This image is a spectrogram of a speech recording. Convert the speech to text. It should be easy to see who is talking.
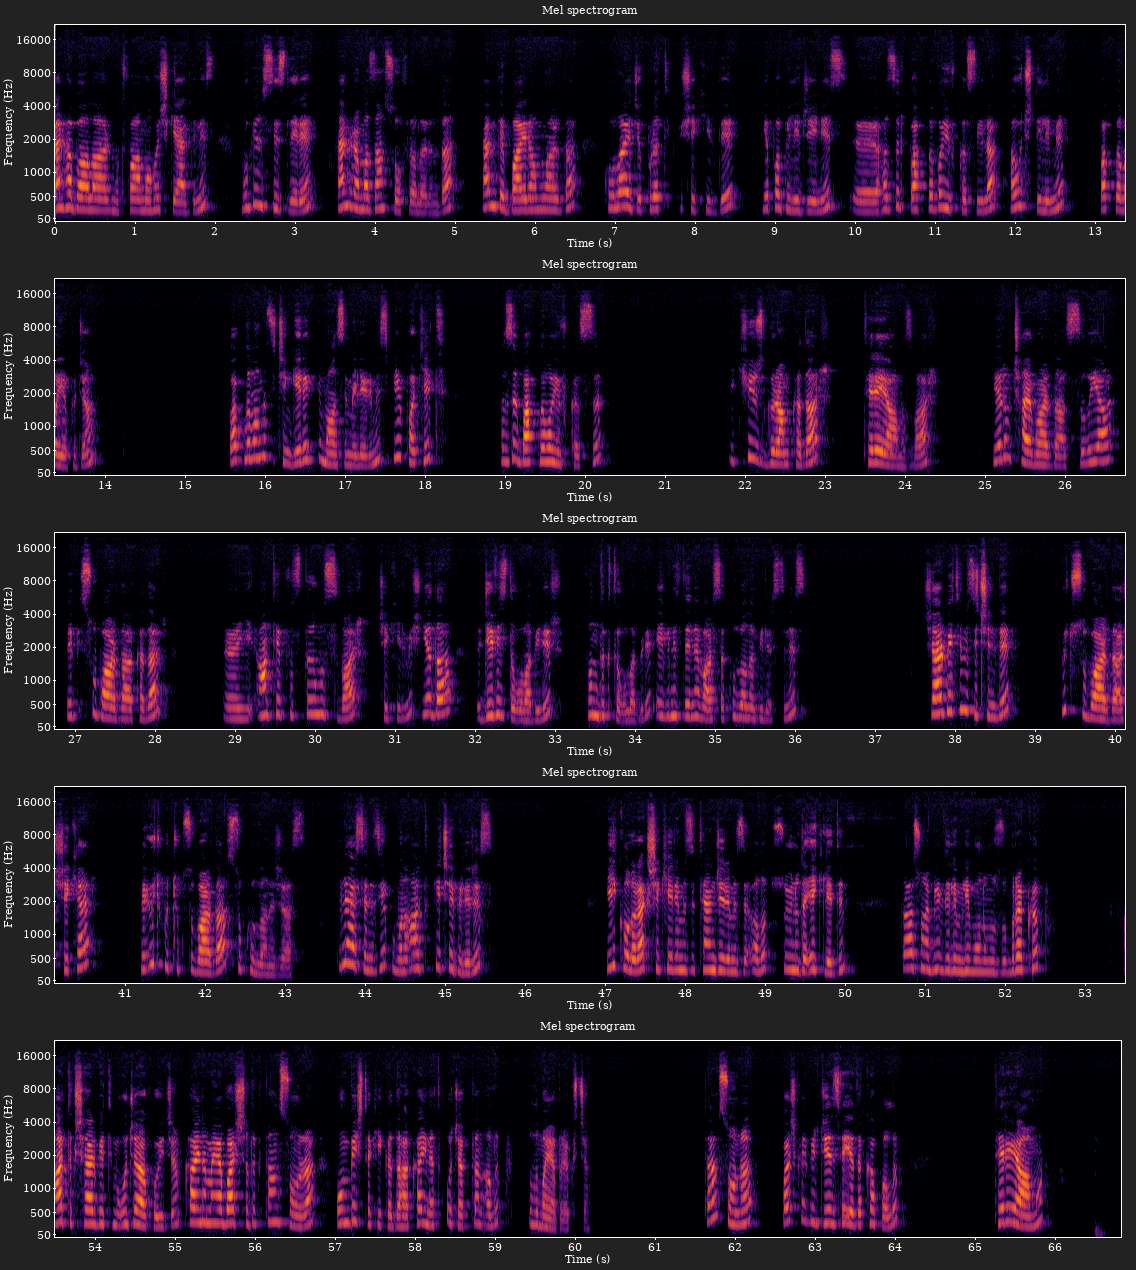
Speaker 1: Merhabalar, mutfağıma hoş geldiniz. Bugün sizlere hem Ramazan sofralarında hem de bayramlarda kolayca pratik bir şekilde yapabileceğiniz e, hazır baklava yufkasıyla havuç dilimi baklava yapacağım. Baklavamız için gerekli malzemelerimiz bir paket hazır baklava yufkası, 200 gram kadar tereyağımız var, yarım çay bardağı sıvı yağ ve bir su bardağı kadar Antep fıstığımız var çekilmiş ya da ceviz de olabilir, fındık da olabilir. Evinizde ne varsa kullanabilirsiniz. Şerbetimiz için de 3 su bardağı şeker ve 3,5 su bardağı su kullanacağız. Dilerseniz yapımına artık geçebiliriz. İlk olarak şekerimizi tenceremize alıp suyunu da ekledim. Daha sonra bir dilim limonumuzu bırakıp artık şerbetimi ocağa koyacağım. Kaynamaya başladıktan sonra 15 dakika daha kaynatıp ocaktan alıp ılımaya bırakacağım. Daha sonra başka bir cezve ya da kap alıp tereyağımı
